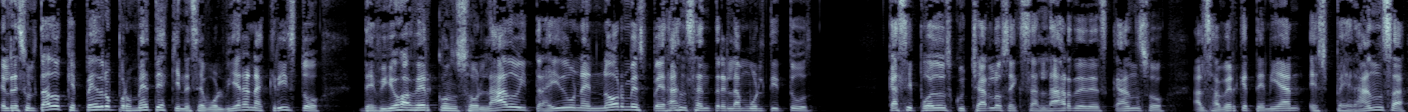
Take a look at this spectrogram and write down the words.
El resultado que Pedro promete a quienes se volvieran a Cristo debió haber consolado y traído una enorme esperanza entre la multitud. Casi puedo escucharlos exhalar de descanso al saber que tenían esperanza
